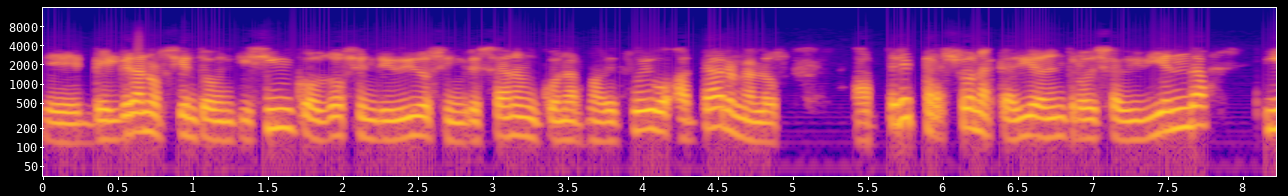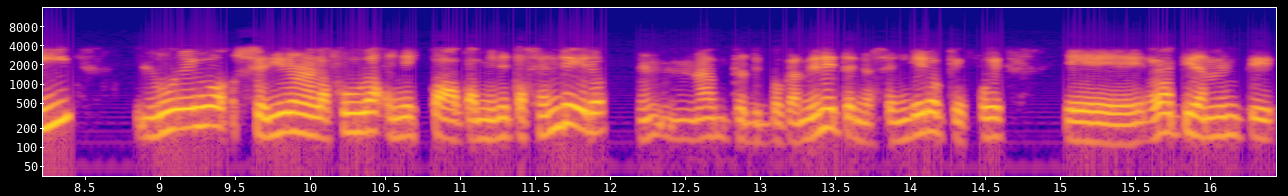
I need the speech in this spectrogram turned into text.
eh, Belgrano 125. Dos individuos ingresaron con armas de fuego, ataron a los a tres personas que había dentro de esa vivienda y Luego se dieron a la fuga en esta camioneta Sendero, un auto tipo camioneta, en Sendero que fue eh, rápidamente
